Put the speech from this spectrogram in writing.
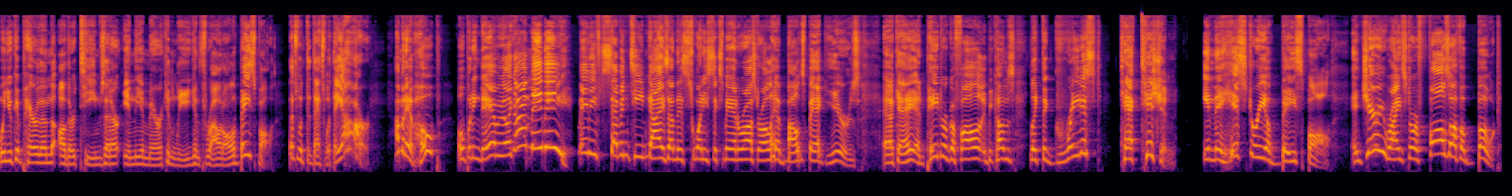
when you compare them to other teams that are in the American League and throughout all of baseball. That's what the, that's what they are. I'm going to have hope opening day. I'm going to be like, "Oh, maybe, maybe 17 guys on this 26 man roster all have bounce back years." Okay? And Pedro Grifol becomes like the greatest tactician in the history of baseball. And Jerry Reinsdorf falls off a boat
